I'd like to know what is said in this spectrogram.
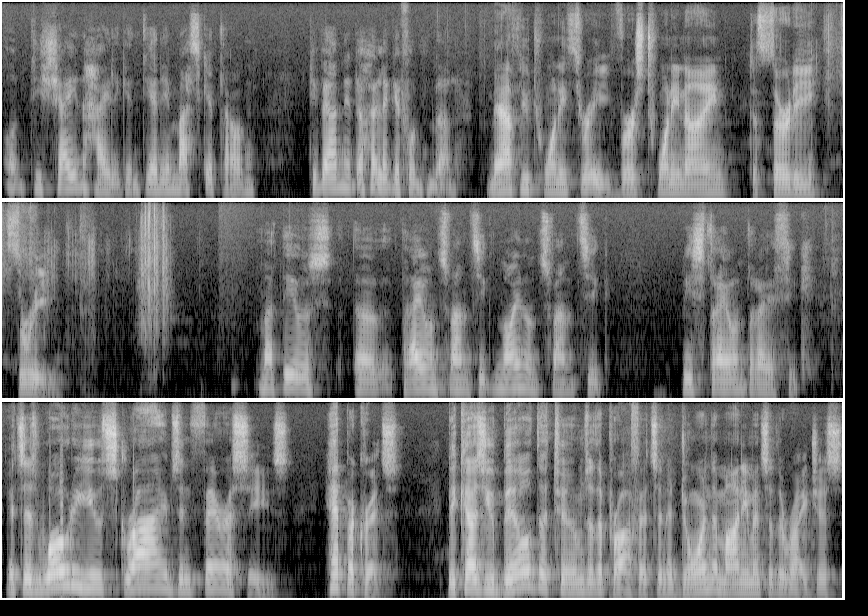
Und die Scheinheiligen, die eine Maske tragen, die werden in der Hölle gefunden werden. Matthew 23, verse 29 to 33. Matthäus äh, 23, 29 bis 33. It says, Woe to you, scribes and Pharisees, hypocrites, because you build the tombs of the prophets and adorn the monuments of the righteous,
